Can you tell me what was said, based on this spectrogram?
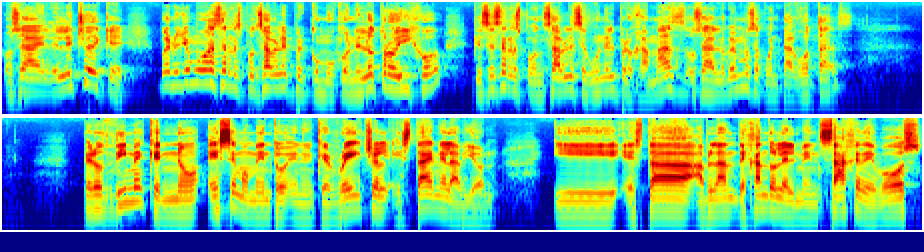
O sea, el, el hecho de que, bueno, yo me voy a hacer responsable, pero como con el otro hijo, que se hace responsable según él, pero jamás, o sea, lo vemos a cuentagotas. Pero dime que no ese momento en el que Rachel está en el avión y está hablando, dejándole el mensaje de voz,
